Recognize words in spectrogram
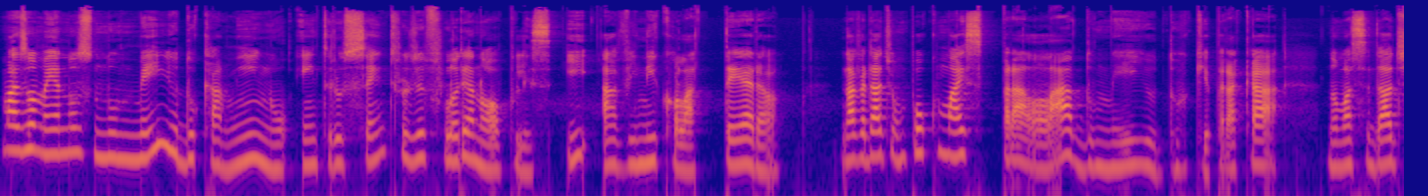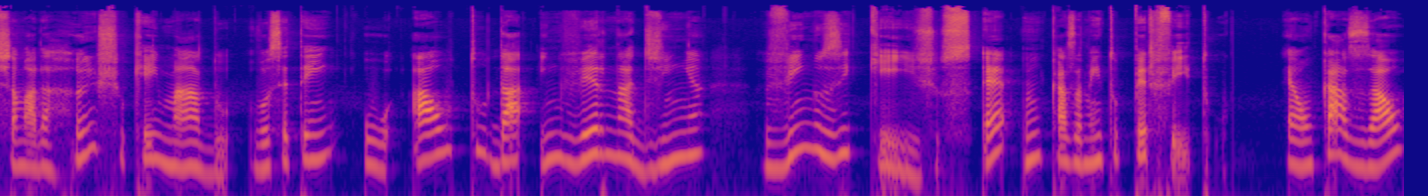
Mais ou menos no meio do caminho entre o centro de Florianópolis e a vinícola Terra, na verdade um pouco mais para lá do meio do que para cá, numa cidade chamada Rancho Queimado, você tem o Alto da Invernadinha Vinhos e Queijos. É um casamento perfeito. É um casal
